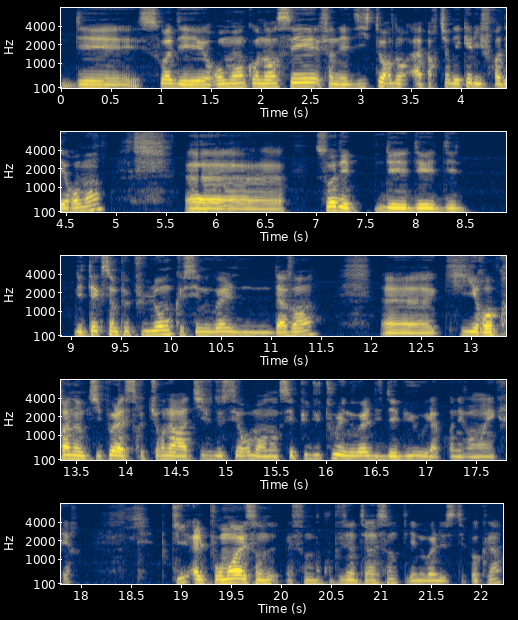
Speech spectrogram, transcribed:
des, soit des romans condensés, enfin des histoires à partir desquelles il fera des romans, euh, soit des, des, des, des, textes un peu plus longs que ces nouvelles d'avant, euh, qui reprennent un petit peu la structure narrative de ces romans. Donc c'est plus du tout les nouvelles du début où il apprenait vraiment à écrire qui, elles, pour moi, elles sont, elles sont beaucoup plus intéressantes, les nouvelles de cette époque-là.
